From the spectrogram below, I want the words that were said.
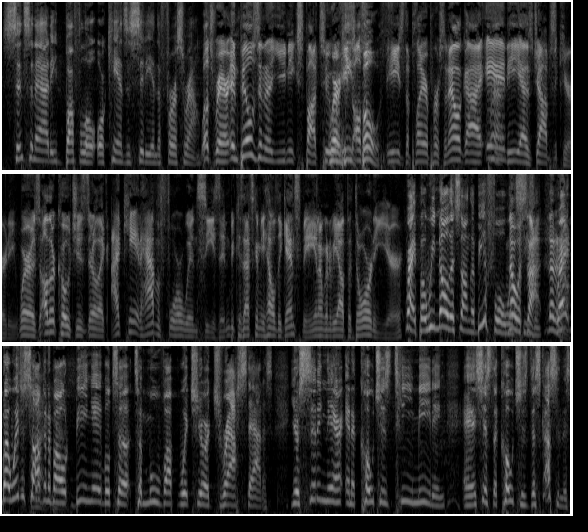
Cincinnati, Buffalo, or Kansas City in the first round? Well, it's rare, and Bill's in a unique spot too, Where he's also, both. He's the player personnel guy, and Right. he has job security. Whereas other coaches, they're like, I can't have a four-win season because that's going to be held against me, and I'm going to be out the door in a year. Right, but we know that's not going to be a four win. No, it's season, not. No, no, right, no. but we're just talking about being able to to move up with your draft status. You're sitting there in a coaches team meeting, and it's just the coaches discussing this.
